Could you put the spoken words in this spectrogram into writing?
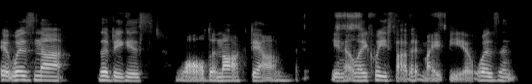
it was not the biggest wall to knock down, you know, like we thought it might be. It wasn't,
